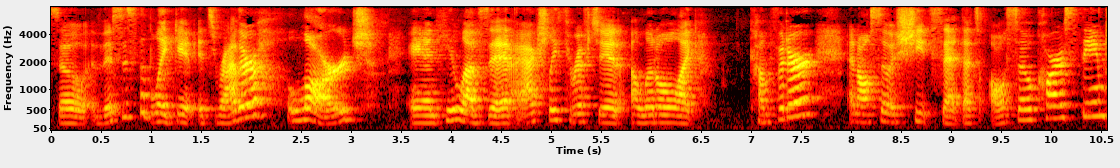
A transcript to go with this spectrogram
So this is the blanket. It's rather large and he loves it. I actually thrifted a little like comforter and also a sheet set that's also Cars themed,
